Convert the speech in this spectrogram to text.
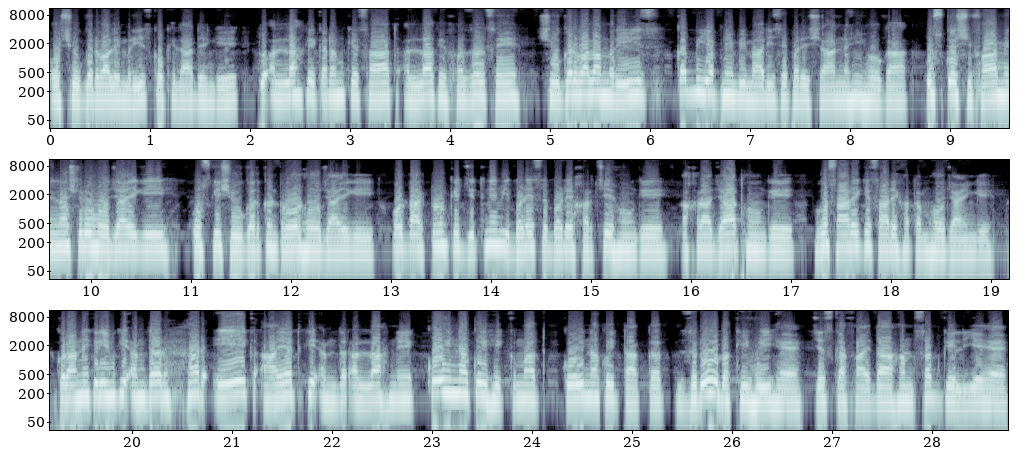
और शुगर वाले मरीज़ को खिला देंगे तो अल्लाह के करम के साथ, अल्लाह के फजल से शुगर वाला मरीज़ कभी अपनी बीमारी से परेशान नहीं होगा। उसको शिफा मिलना शुरू हो जाएगी, उसकी शुगर कंट्रोल हो जाएगी और डॉक्टरों के जितने भी बड़े से बड़े खर्चे होंगे, अखराजात होंगे, वो सारे के सारे खत्म हो जाएँगे। कुरान करीम के अंदर, हर एक आयत के अंदर अल्लाह ने कोई ना कोई हिकमत, कोई ना कोई ताकत ज़रूर रखी हुई है, जिसका फ़ायदा हम सब के लिए है।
